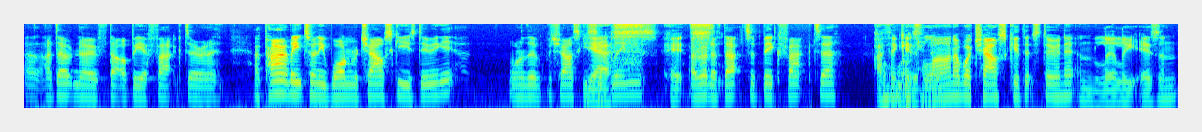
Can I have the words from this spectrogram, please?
Uh, I don't know if that'll be a factor. And I, apparently, it's only one Wachowski is doing it. One of the Wachowski siblings. it's, I don't know if that's a big factor. I think Oh, it's okay. Lana Wachowski that's doing it, and Lily isn't.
